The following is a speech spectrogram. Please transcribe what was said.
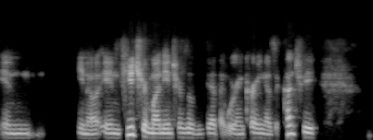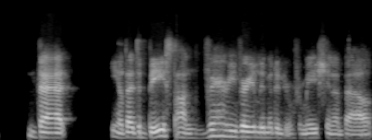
in you know in future money in terms of the debt that we're incurring as a country. That you know that's based on very very limited information about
